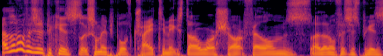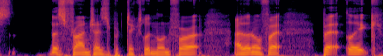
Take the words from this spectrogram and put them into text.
I don't know if it's just because like so many people have tried to make Star Wars short films. I don't know if it's just because this franchise is particularly known for it. I don't know if it, but like,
